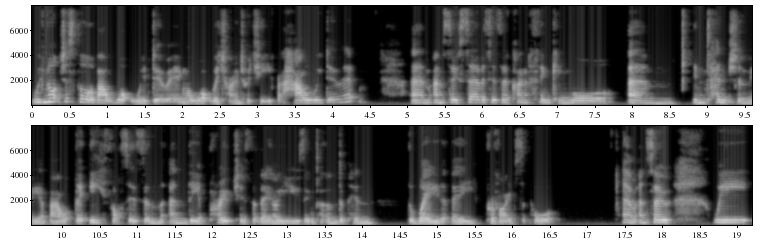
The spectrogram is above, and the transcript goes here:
we've not just thought about what we're doing or what we're trying to achieve, but how we do it. Um, and so services are kind of thinking more um, intentionally about the ethoses and, and the approaches that they are using to underpin the way that they provide support. Um, and so we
